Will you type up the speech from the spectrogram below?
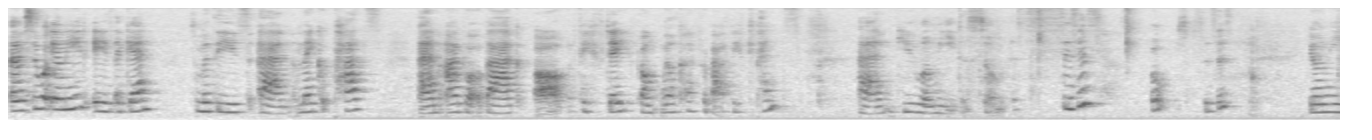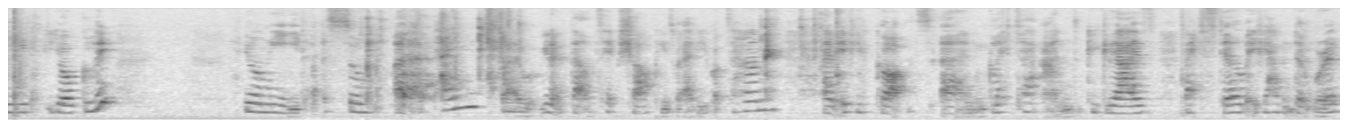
Um, so what you'll need is, again, some of these um, makeup pads. Um, I bought a bag of 50 from Wilko for about 50 pence. You will need some scissors. Oops, scissors. You'll need your glue. You'll need some uh, pens, so you know felt tip, sharpies, whatever you've got to hand. Um, if you've got um, glitter and googly eyes, better still, but if you haven't, don't worry.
